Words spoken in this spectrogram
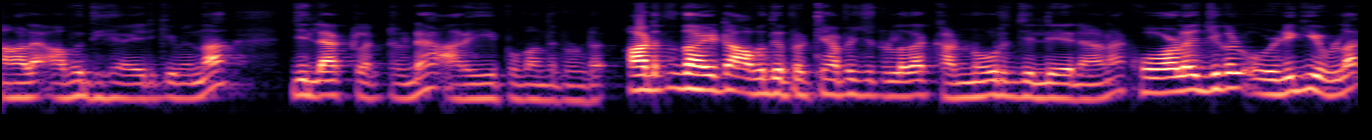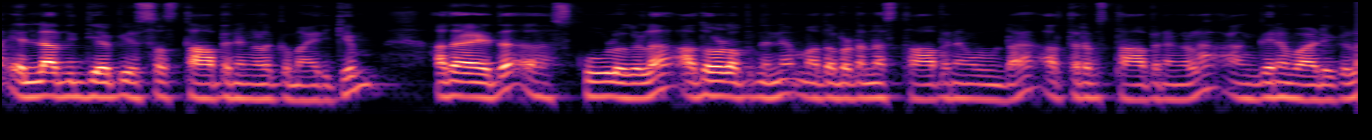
നാളെ അവധിയായിരിക്കുമെന്ന് ജില്ലാ കളക്ടറുടെ അറിയിപ്പ് വന്നിട്ടുണ്ട്. അടുത്തതായിട്ട് അവധി പ്രഖ്യാപിച്ചിട്ടുള്ളത് കണ്ണൂർ ജില്ലയിലാണ്. കോളേജുകൾ ഒഴികെയുള്ള എല്ലാ വിദ്യാഭ്യാസ സ്ഥാപനങ്ങൾക്കുമായിരിക്കും. അതായത് സ്കൂളുകൾ അതോടൊപ്പം തന്നെ മതപഠന സ്ഥാപനങ്ങളുണ്ട് അത്തരം സ്ഥാപനങ്ങൾ അംഗനവാടികൾ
